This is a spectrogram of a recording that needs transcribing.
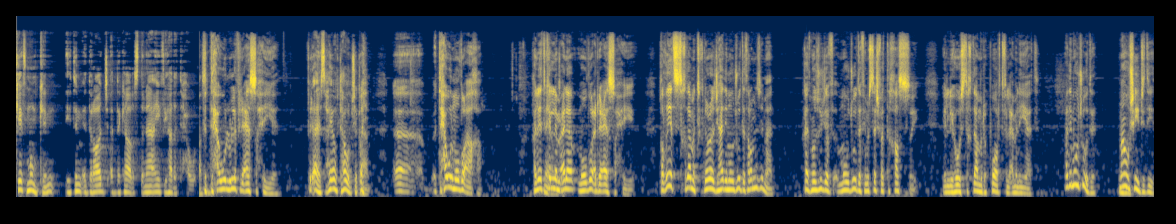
كيف ممكن يتم إدراج الذكاء الاصطناعي في هذا التحول؟ في التحول ولا في الرعاية الصحية؟ في الرعاية الصحية والتحول بشكل طيب. عام آه التحول موضوع خلينا نتكلم نعم. على موضوع الرعاية الصحية. قضية استخدام التكنولوجيا هذه موجودة ترى من زمان. كانت موجودة موجودة في مستشفى التخصصي اللي هو استخدام الريبورت في العمليات. هذه موجودة. ما هو شيء جديد.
